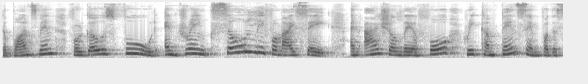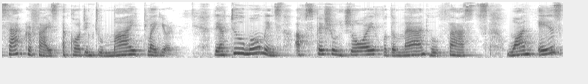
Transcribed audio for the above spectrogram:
The bondsman forgoes food and drink solely for my sake, and I shall therefore recompense him for the sacrifice according to my pleasure. There are two moments of special joy for the man who fasts. One is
